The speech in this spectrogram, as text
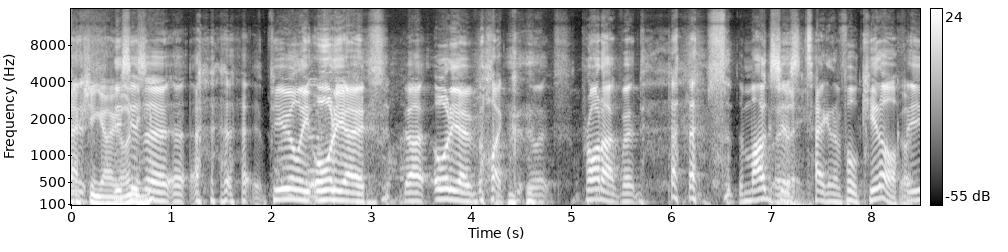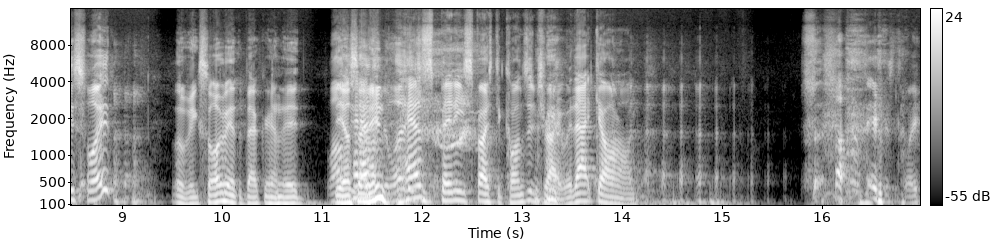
action going this on. is a, a purely audio uh, audio like product, but the mug's just taking the full kit off. Are you sweet? a little bit excited about the background there. Love The how- How's Benny supposed to concentrate with that going on? Seriously.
